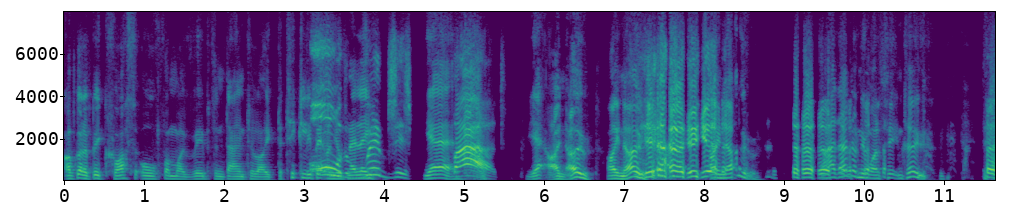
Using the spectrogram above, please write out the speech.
I've got a big cross all from my ribs and down to like the tickly bit on Oh, your the belly. ribs is Yeah, bad. yeah, I know, I know, yeah, yeah. I know. I had that only one sitting too.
